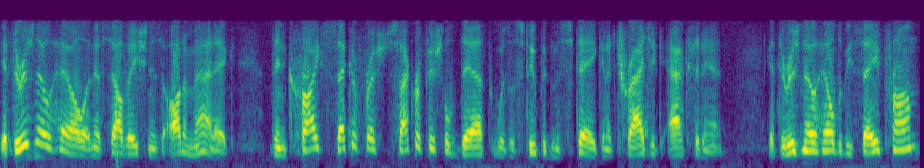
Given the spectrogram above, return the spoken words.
If there is no hell, and if salvation is automatic, then Christ's sacrificial death was a stupid mistake and a tragic accident. If there is no hell to be saved from,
